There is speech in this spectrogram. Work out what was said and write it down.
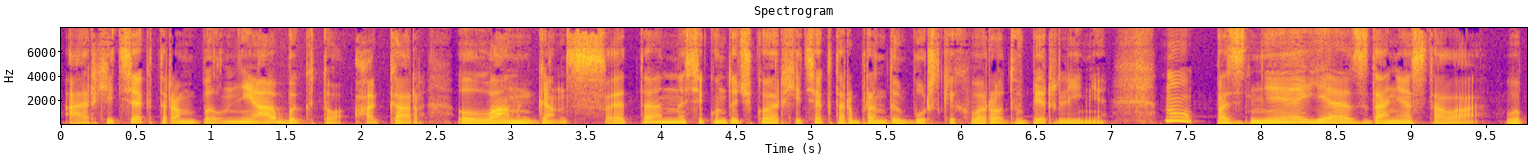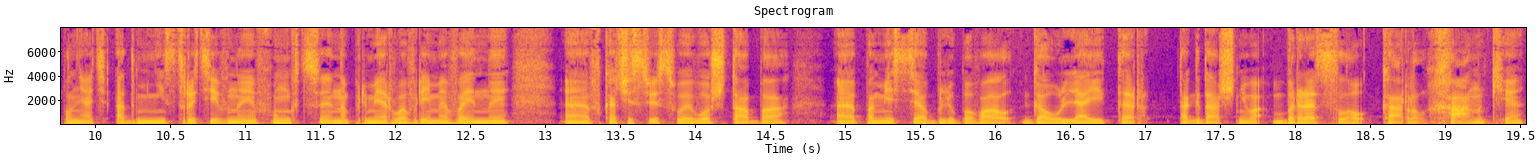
а архитектором был не абы кто, а Карл Ланганс. Это, на секундочку, архитектор Бранденбургских ворот в Берлине. Ну, позднее здание стало выполнять административные функции. Например, во время войны э, в качестве своего штаба э, поместье облюбовал гауляйтер тогдашнего Бреслау Карл Ханке.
